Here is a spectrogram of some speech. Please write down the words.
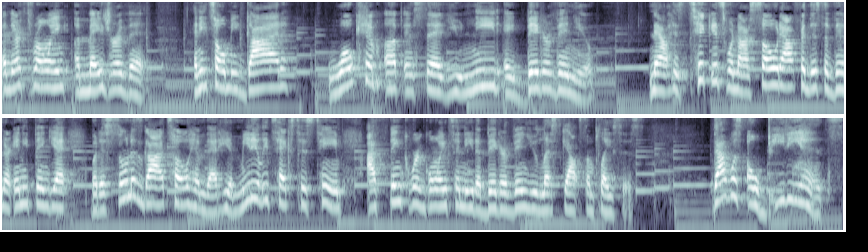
and they're throwing a major event. And he told me God woke him up and said, You need a bigger venue. Now, his tickets were not sold out for this event or anything yet, but as soon as God told him that, he immediately texted his team, I think we're going to need a bigger venue. Let's scout some places. That was obedience.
